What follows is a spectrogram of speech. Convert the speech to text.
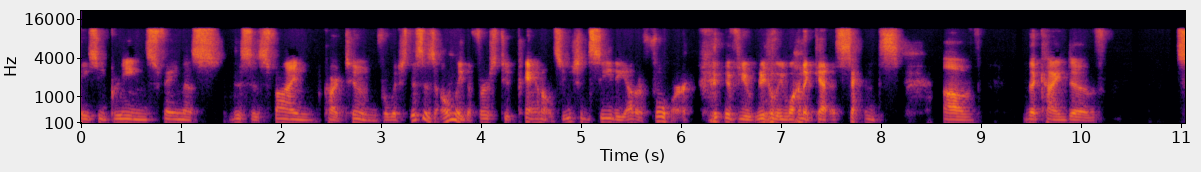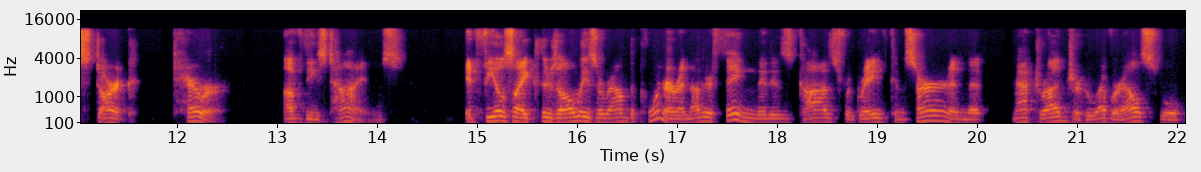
KC Green's famous This Is Fine cartoon, for which this is only the first two panels. You should see the other four if you really want to get a sense of the kind of stark terror of these times, it feels like there's always around the corner another thing that is cause for grave concern and that Matt Drudge or whoever else will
